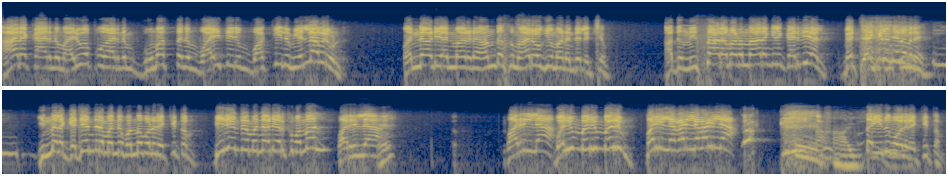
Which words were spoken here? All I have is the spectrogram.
ആനക്കാരനും അരുവപ്പുകാരനും ഗുമസ്തനും വൈദ്യരും വക്കീലും എല്ലാവരും ഉണ്ട്. മന്നാടിയാന്മാരുടെ അന്തസ്സും ആരോഗ്യമാണ് എന്റെ ലക്ഷ്യം. അത് നിസ്സാരമാണെന്ന് ആരെങ്കിലും കരുതിയാൽ ഇന്നലെ ഗജേന്ദ്ര മന്നെ വന്ന പോലെ രക്കിട്ടം വീരേന്ദ്ര മന്നാടിയാർക്ക് വന്നാൽ? വരില്ല. വരില്ല. വരും വരും വരും. വരില്ല വരില്ല വരില്ല. ഇതുപോലെ രക്കിട്ടം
